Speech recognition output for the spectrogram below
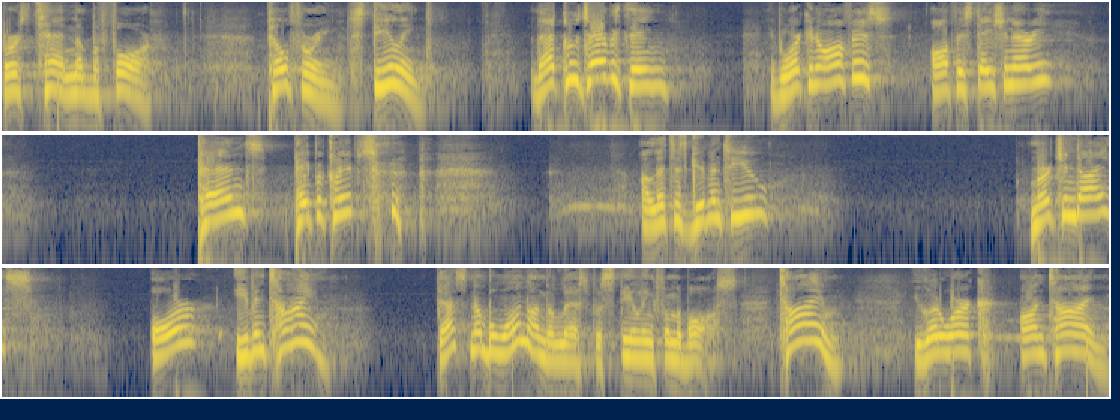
Verse 10, number 4 pilfering, stealing. That includes everything. If you work in an office, office stationery, pens, paper clips, unless it's given to you, merchandise, or even time. That's number one on the list for stealing from the boss. Time. You go to work on time.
